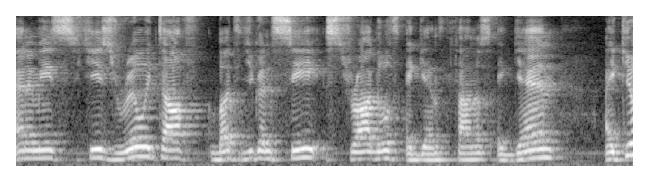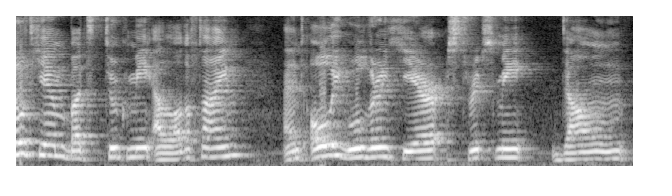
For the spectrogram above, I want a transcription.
enemies. He's really tough, but you can see struggles against Thanos again. I killed him, but took me a lot of time. And only Wolverine here strips me down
